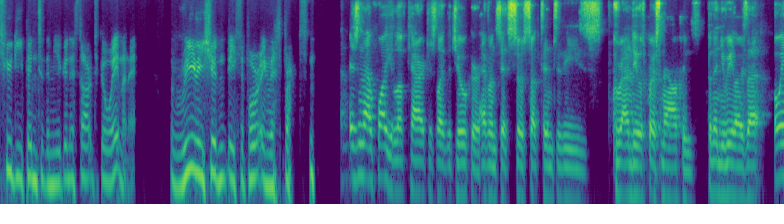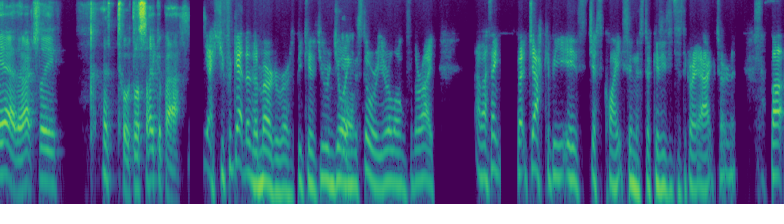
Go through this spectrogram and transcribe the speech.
too deep into them, you're going to start to go, wait a minute, I really shouldn't be supporting this person. Isn't that why you love characters like the Joker? Everyone gets so sucked into these grandiose personalities, but then you realize that, oh yeah, they're actually a total psychopath. Yes, you forget that they're murderers because you're enjoying yeah. the story. You're along for the ride. And I think that Jacobi is just quite sinister because he's just a great actor. But,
